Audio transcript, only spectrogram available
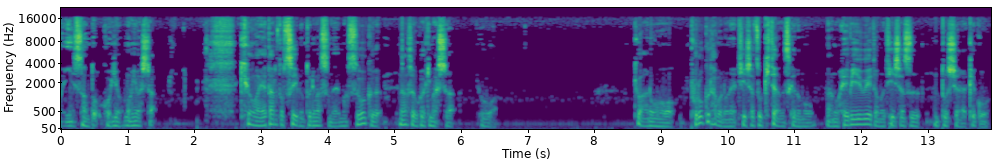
まあ、インスタントコーヒーを飲みました。今日はやたらと水分取りますね。まあ、すごく汗をかきました、今日は。今日はあの、プロクラブのね、T シャツを着てたんですけども、あの、ヘビーウェイトの T シャツとしては結構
